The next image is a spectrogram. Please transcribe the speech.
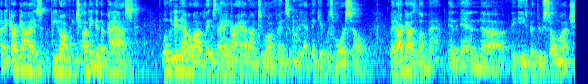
I think our guys feed off each, I think in the past, when we didn't have a lot of things to hang our hat on to offensively, I think it was more so. But our guys love Matt, and, and uh, he's been through so much,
